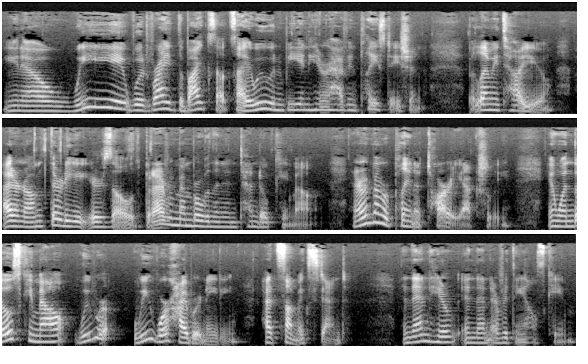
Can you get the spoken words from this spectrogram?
you know, we would ride the bikes outside. We wouldn't be in here having PlayStation. But let me tell you, I don't know, I'm 38 years old, but I remember when the Nintendo came out. And I remember playing Atari actually. And when those came out, we were we were hibernating at some extent. And then here and then everything else came.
